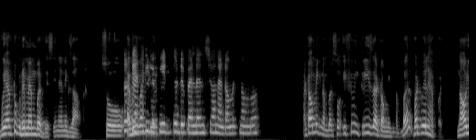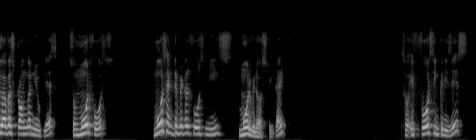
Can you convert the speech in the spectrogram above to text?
we have to remember this in an exam so Sir, can everyone we can repeat the dependency on atomic number? atomic number so if you increase the atomic number what will happen now you have a stronger nucleus so more force more centripetal force means more velocity right? So if force increases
